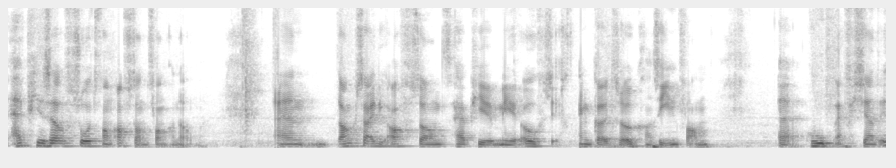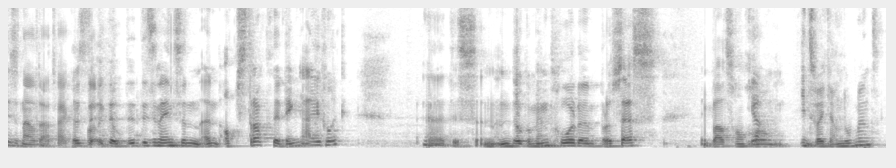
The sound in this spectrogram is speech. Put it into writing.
heb je zelf een soort van afstand van genomen. En dankzij die afstand heb je meer overzicht. En kan je dus ook gaan zien van eh, hoe efficiënt is het nou daadwerkelijk. Dus het, het is ineens een, een abstracte ding eigenlijk. Eh, het is een, een document geworden, een proces. In plaats van Ja. gewoon iets wat je aan het doen bent.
